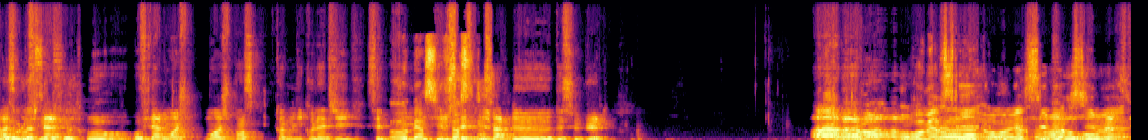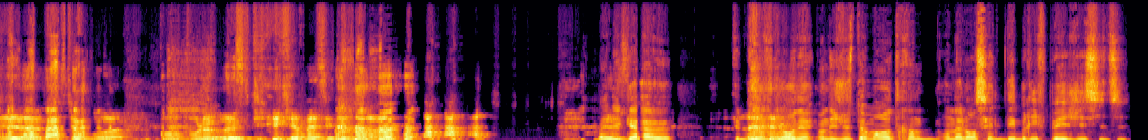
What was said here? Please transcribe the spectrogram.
parce qu'au final, au, final, moi, je, moi, je pense, comme Nicolas dit, c'est le oh, plus, responsable de, de ce but. Ah bah voilà, on remercie, on remercie, merci, on remercie, euh, merci pour, pour, pour, le host qui, qui a facilité le travail. Bah, les gars, euh, bienvenue. On est, on est justement en train de. On a lancé le débrief PSG City.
